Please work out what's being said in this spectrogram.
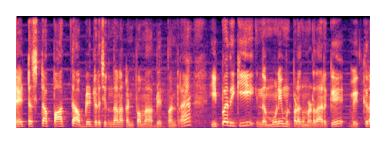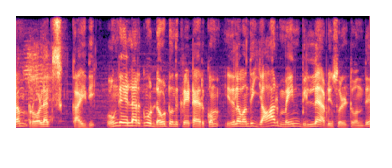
லேட்டஸ்ட்டாக பார்த்து அப்டேட் வச்சிருந்தா நான் கன்ஃபார்மாக அப்டேட் பண்ணுறேன் இப்போதைக்கு இந்த மூணே மூணு படங்கள் மட்டும் தான் இருக்குது விக்ரம் ரோலெக்ஸ் கைதி. உங்கள் எல்லாருக்கும் ஒரு டவுட் வந்து கிரியேட் ஆகிருக்கும் இதில் வந்து யார் மெயின் வில்லை அப்படின்னு சொல்லிட்டு வந்து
